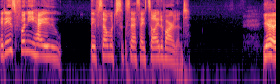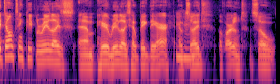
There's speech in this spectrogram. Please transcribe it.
It is funny how they've so much success outside of Ireland. Yeah, I don't think people realize um, here realize how big they are Mhm. outside of Ireland. So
